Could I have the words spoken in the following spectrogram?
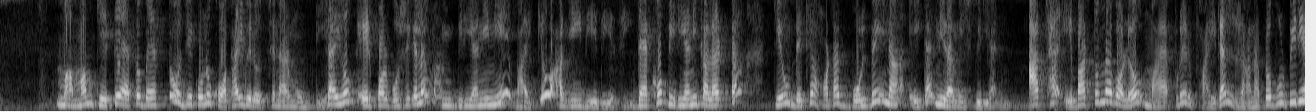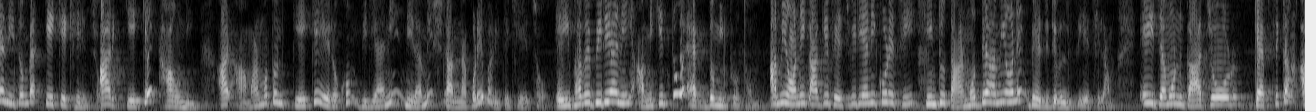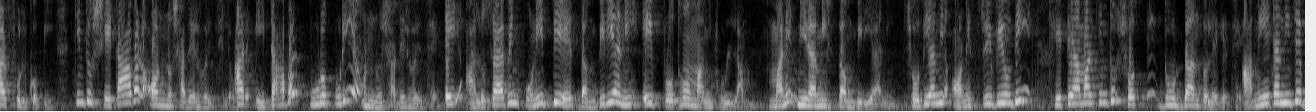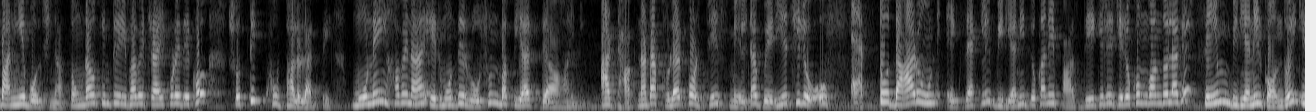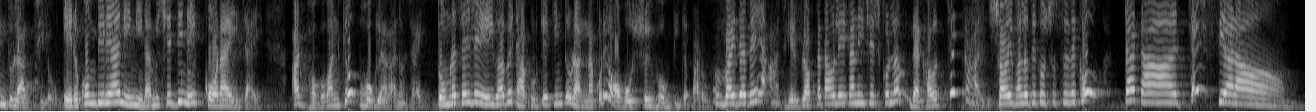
মাম্মাম খেতে এত ব্যস্ত যে কোনো কথাই বেরোচ্ছে না আর মুখ দিয়ে। যাই হোক, এরপর বসে গেলাম, আমি বিরিয়ানি নিয়ে ভাইকেও আগেই দিয়ে দিয়েছি। দেখো বিরিয়ানি কালারটা, কেউ দেখে হঠাৎ বলবেই না, এইটা নিরামিষ বিরিয়ানি। আচ্ছা এবার তোমরা বলো, মায়াপুরের ভাইরাল রানাপ্রভুর বিরিয়ানি তোমরা কে কে খেয়েছো? আর কে কে খাওনি? আর আমার মতন কে কে এরকম বিরিয়ানি নিরামিষ রান্না করে বাড়িতে খেয়েছো? এইভাবে বিরিয়ানি আমি কিন্তু একদমই প্রথম। আমি অনেক আগে ভেজ বিরিয়ানি করেছি, কিন্তু তার মধ্যে আমি অনেক ভেজিটেবলস দিয়েছিলাম। এই যেমন গাজর ক্যাপসিকাম আর ফুলকপি। কিন্তু সেটা আবার অন্য স্বাদের হয়েছিল। আর এটা আবার পুরোপুরি অন্য স্বাদের হয়েছে। এই আলু সয়াবিন পনির দিয়ে দম বিরিয়ানি এই প্রথম আমি করলাম। মানে নিরামিষ দম বিরিয়ানি। যদি আমি অনেস্ট রিভিউ দিই, খেতে আমার কিন্তু সত্যি দুর্দান্ত লেগেছে। আমি এটা নিজে বানিয়ে বলছি না, তোমরাও কিন্তু এইভাবে ট্রাই করে দেখো, সত্যি খুব ভালো লাগবে। মনেই হবে না এর মধ্যে রসুন বা পেঁয়াজ দেওয়া হয়নি। আর ঢাকনাটা খোলার পর যে স্মেলটা বেরিয়েছিল ওফ এত দারুণ! এক্স্যাক্টলি বিরিয়ানির দোকানের পাশ দিয়ে গেলে যেরকম গন্ধ লাগে সেম বিরিয়ানির গন্ধই কিন্তু লাগছিল। এরকম বিরিয়ানি নিরামিষের দিনে করাই যায়। আর ভগবানকেও ভোগ লাগানো যায়। তোমরা চাইলে এইভাবে ঠাকুরকে কিন্তু রান্না করে অবশ্যই ভোগ দিতে পারো। বাই দ্য আজকের ব্লগটা তাহলে এখানেই শেষ করলাম। দেখা হচ্ছে কাল। সবাই ভালো থেকো, সুস্থ থেকো। টাটা! জয় সিয়ারাম!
